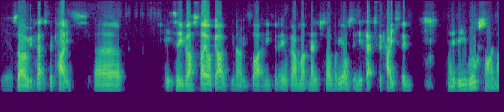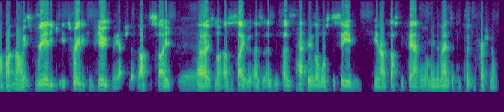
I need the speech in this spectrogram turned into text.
Yeah. So if that's the case, uh, it's either stay or go. You know, it's like, and he's going to he'll go and manage somebody else. And if that's the case, then maybe he will sign. I don't know. It's really, it's really confused me actually. I have to say, Yeah. uh, it's not as I say, as, as as happy as I was to see him, you know, dusted down. I mean, the man's a complete professional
